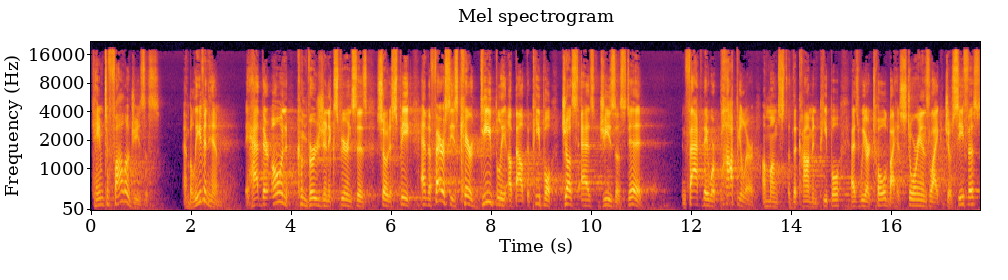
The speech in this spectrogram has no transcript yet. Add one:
came to follow Jesus and believe in him. They had their own conversion experiences, so to speak, and the Pharisees cared deeply about the people just as Jesus did. In fact, they were popular amongst the common people, as we are told by historians like Josephus.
